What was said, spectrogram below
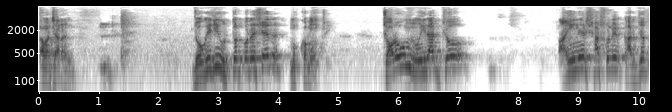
আমার জানা নেই। যোগীজি উত্তরপ্রদেশের মুখ্যমন্ত্রী। চরম নৈরাজ্য আইনের শাসনের কার্যত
